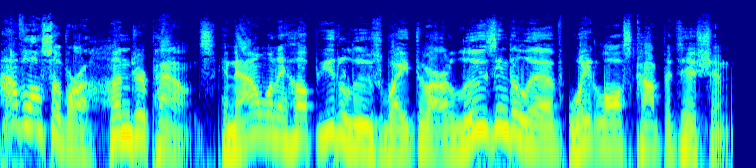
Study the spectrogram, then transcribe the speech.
I've lost over a hundred pounds, and now I want to help you to lose weight through our Losing to Live weight loss competition.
